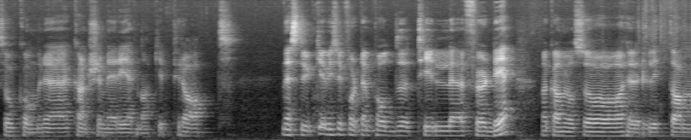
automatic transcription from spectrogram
Så kommer det kanskje mer Jevnaker-prat neste uke, hvis vi får til en pod til eh, før det. Da kan vi også høre litt om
